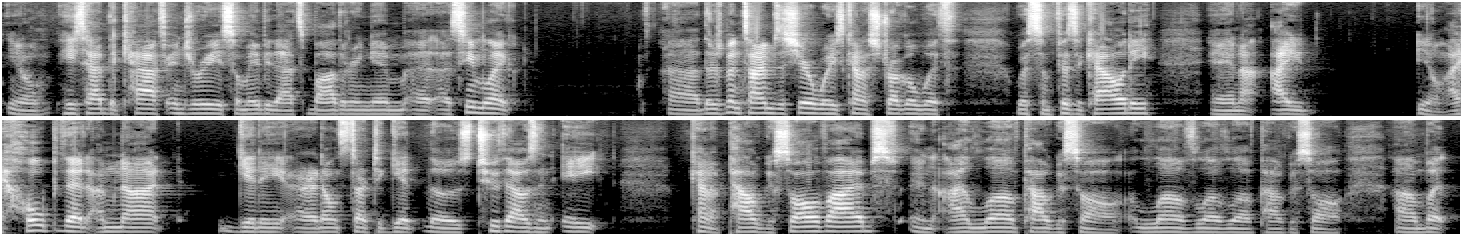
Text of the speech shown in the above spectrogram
you know, he's had the calf injury, so maybe that's bothering him. It, it seemed like uh, there's been times this year where he's kind of struggled with with some physicality, and I, you know, I hope that I'm not getting or I don't start to get those 2008 kind of Pau Gasol vibes, and I love Pau Gasol. Love, love, love Pau Gasol. Um, but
